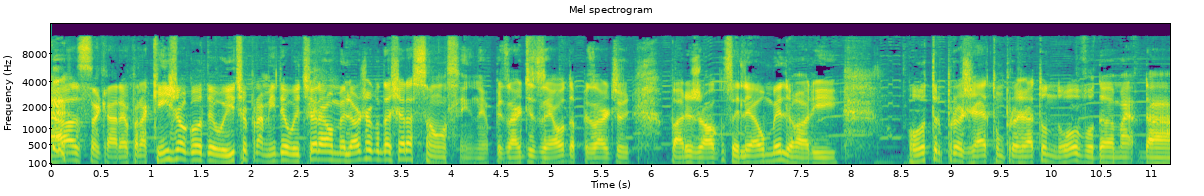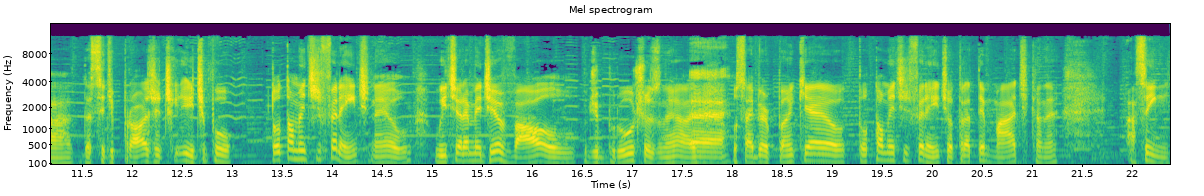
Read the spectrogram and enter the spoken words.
nossa, cara, pra quem jogou The Witcher, pra mim The Witcher é o melhor jogo da geração, assim, né? Apesar de Zelda, apesar de vários jogos, ele é o melhor. E outro projeto, um projeto novo da, da, da CD Projekt, e tipo, totalmente diferente, né? O Witcher é medieval, de bruxos, né? É. O Cyberpunk é totalmente diferente, outra temática, né? Assim,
